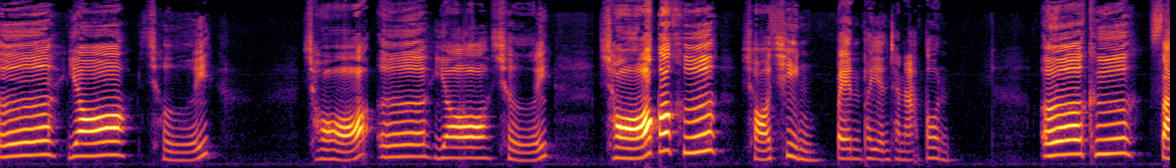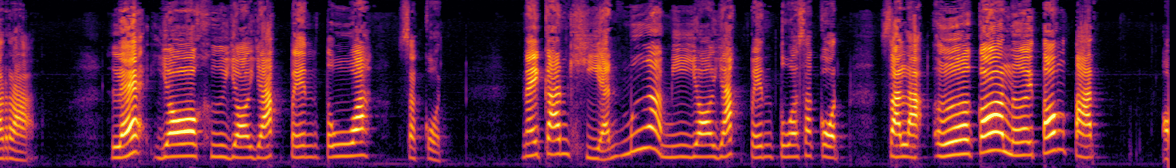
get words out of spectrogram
เออยอ เฉยฉอ เออยอ เฉยฉอก็คือชอชิงเป็นพยัญชนะต้น เออคือสระ และยอคือยอยักษ์เป็นตัวสะกด ในการเขียนเมื่อมียอยักษ์เป็นตัวสะกด สระเออก็เลยต้องตัดอ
